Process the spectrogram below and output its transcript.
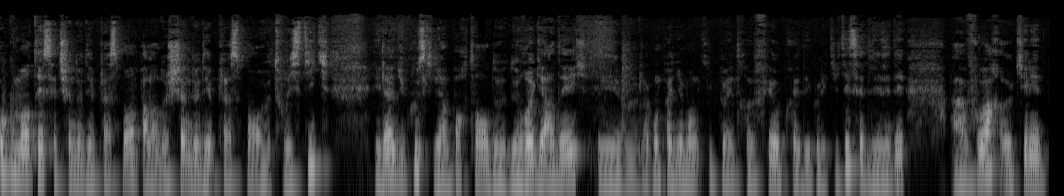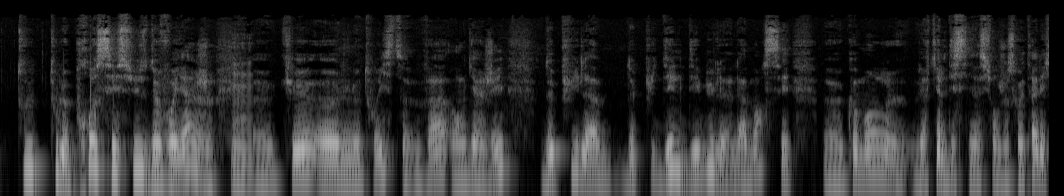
augmenter cette chaîne de déplacement en parlant de chaîne de déplacement touristique. Et là, du coup, ce qui est important de, de regarder et l'accompagnement qui peut être fait auprès des collectivités, c'est de les aider à voir euh, quel est tout, tout, le processus de voyage mmh. euh, que euh, le touriste va engager depuis la depuis dès le début l'amorce c'est comment vers quelle destination je souhaite aller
